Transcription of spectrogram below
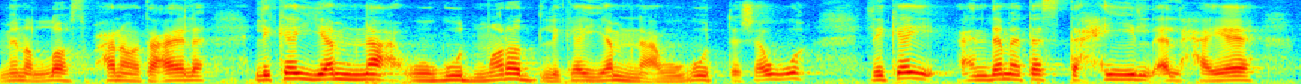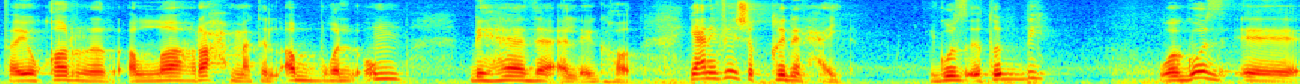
من الله سبحانه وتعالى لكي يمنع وجود مرض لكي يمنع وجود تشوه لكي عندما تستحيل الحياة فيقرر الله رحمة الأب والأم بهذا الإجهاض. يعني في شقين الحقيقة جزء طبي وجزء آه،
